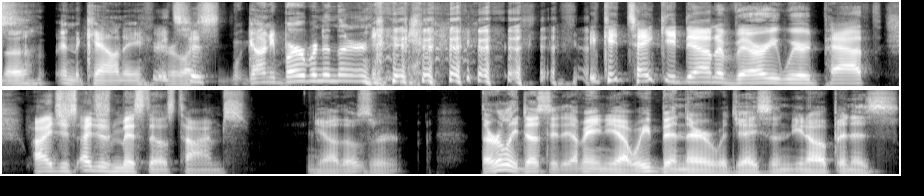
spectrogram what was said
the in the county. It's like, just- "We got any bourbon in there? it could take you down a very weird path. I just, I just miss those times. Yeah, those are the early dusty. I mean, yeah, we've been there with Jason. You know, up in his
